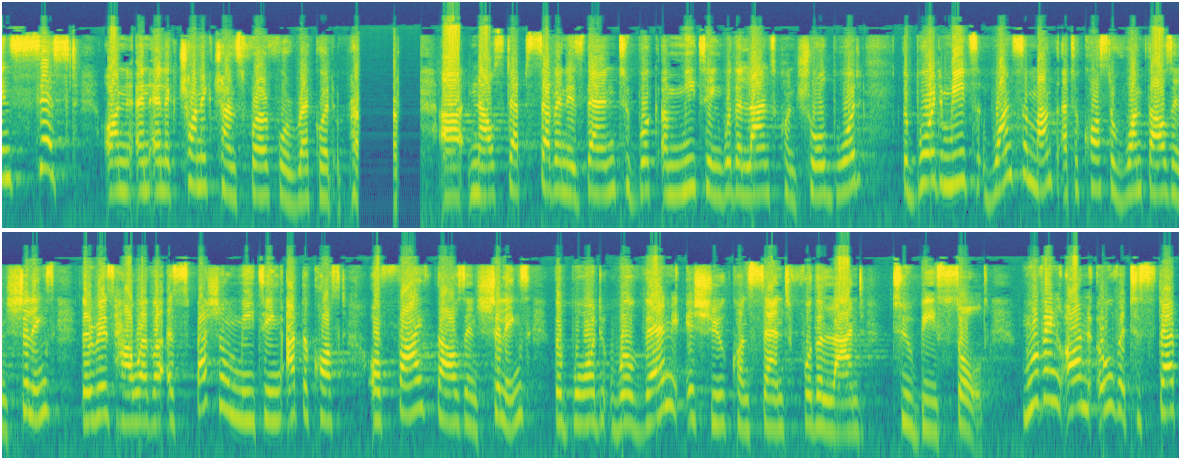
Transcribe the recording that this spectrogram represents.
insist on an electronic transfer for record. Uh, now, step seven is then to book a meeting with the Lands Control Board. The board meets once a month at a cost of 1,000 shillings. There is, however, a special meeting at the cost of 5,000 shillings. The board will then issue consent for the land to be sold. Moving on over to step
